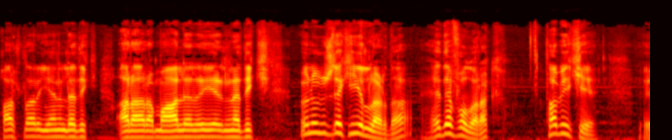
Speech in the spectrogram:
Parkları yeniledik, ara ara mahalleleri yeniledik. Önümüzdeki yıllarda hedef olarak tabii ki e,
